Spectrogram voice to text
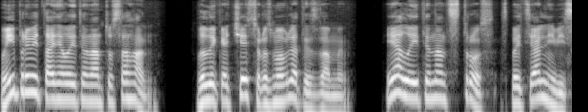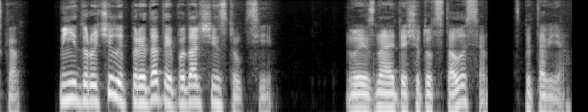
Мої привітання лейтенанту Саган. Велика честь розмовляти з вами. Я лейтенант Строс, спеціальні війська. Мені доручили передати подальші інструкції. Ви знаєте, що тут сталося? спитав я.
